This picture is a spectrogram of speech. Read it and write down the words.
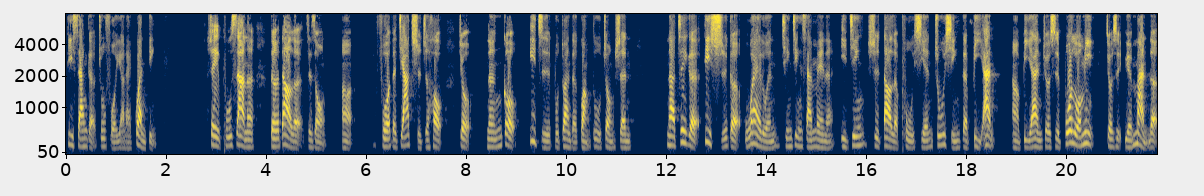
第三个诸佛要来灌顶。所以菩萨呢，得到了这种呃佛的加持之后，就能够一直不断的广度众生。那这个第十个无爱轮清净三昧呢，已经是到了普贤诸行的彼岸啊，彼岸就是波罗蜜，就是圆满了。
